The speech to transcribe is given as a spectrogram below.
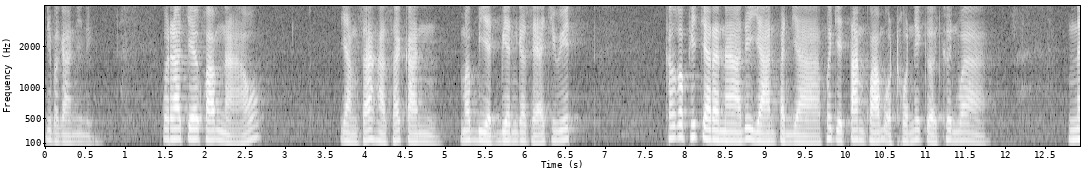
นี่ประการที่หนึ่งเวลาเจอความหนาว อย่างสาหัสสากันมาเบียดเบียนกระแสชีวิต เขาก็พิจารณาด้วยญาณปัญญา เพื่อจะตั้งความอดทนให้เกิดขึ้นว่า ใน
